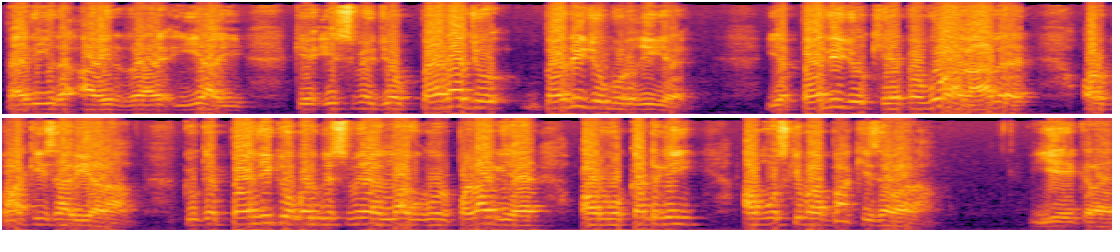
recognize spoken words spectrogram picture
پہلی رائے، یہ آئی کہ اس میں جو پہلا جو، پہلی جو مرغی ہے یا پہلی جو کھیپ ہے وہ حلال ہے اور باقی ساری حرام۔ کیونکہ پہلی کے اوپر بسم اللہ کے اوپر پڑا گیا ہے اور وہ کٹ گئی اب اس کے بعد باقی سب حرام۔ یہ ایک رائے۔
